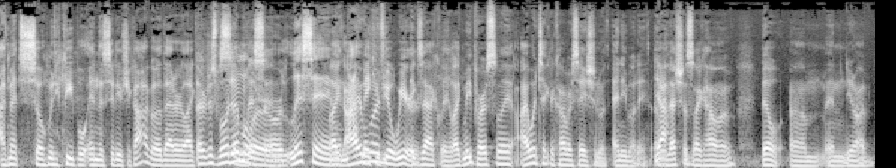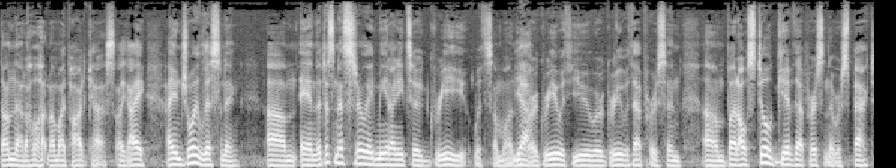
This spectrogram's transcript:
I've met so many people in the city of Chicago that are like. They're just willing to similar listen. or listen and not make you feel weird. Exactly. Like me personally, I would take a conversation with anybody. I Yeah. mean, that's just like how I'm built. Um, and you know, I've done that a lot on my podcast. Like I, I enjoy listening. Um, and that doesn't necessarily mean I need to agree with someone Yeah. or agree with you or agree with that person. Um, but I'll still give that person the respect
